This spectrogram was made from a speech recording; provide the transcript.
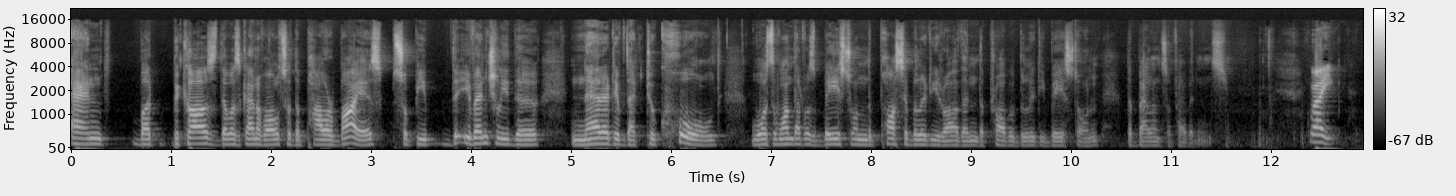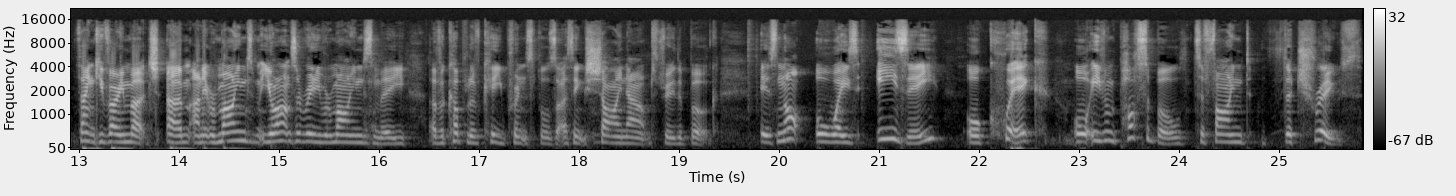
and but because there was kind of also the power bias, so eventually the narrative that took hold was the one that was based on the possibility rather than the probability based on the balance of evidence. Great. Thank you very much. Um, and it reminds me, your answer really reminds me of a couple of key principles that I think shine out through the book. It's not always easy or quick or even possible to find the truth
